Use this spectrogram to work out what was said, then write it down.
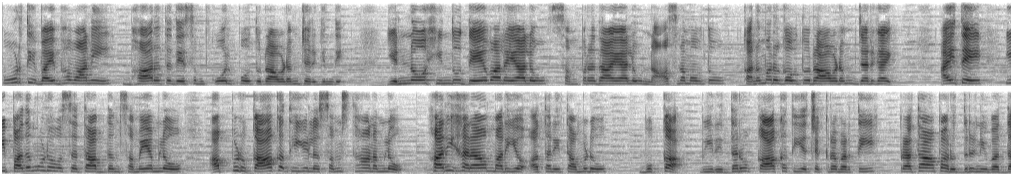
పూర్తి వైభవాన్ని భారతదేశం కోల్పోతూ రావడం జరిగింది. ఎన్నో హిందూ దేవాలయాలు సంప్రదాయాలు నాశనమవుతూ కనుమరుగవుతూ రావడం జరిగాయి. అయితే ఈ పదమూడవ శతాబ్దం సమయంలో అప్పుడు కాకతీయుల సంస్థానంలో హరిహర మరియు అతని తమ్ముడు బుక్క వీరిద్దరూ కాకతీయ చక్రవర్తి ప్రతాపరుద్రుని వద్ద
